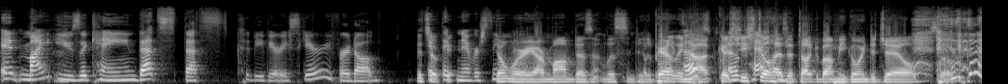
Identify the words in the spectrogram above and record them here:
and might use a cane, that's that's could be very scary for a dog. It's if okay. they've never seen. Don't that. worry, our mom doesn't listen to the apparently podcast. not because she still hasn't talked about me going to jail so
